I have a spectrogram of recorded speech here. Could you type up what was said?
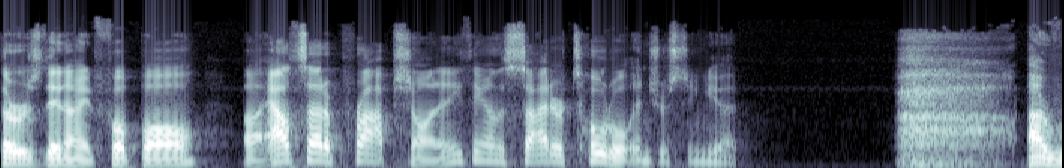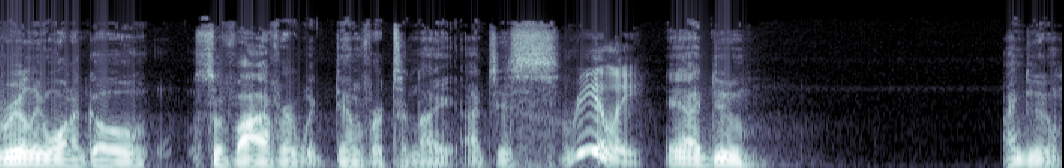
Thursday night football. Uh, outside of props, Sean, anything on the side or total interesting yet? I really want to go Survivor with Denver tonight. I just really, yeah, I do. I do.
